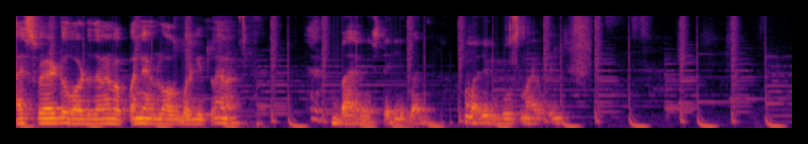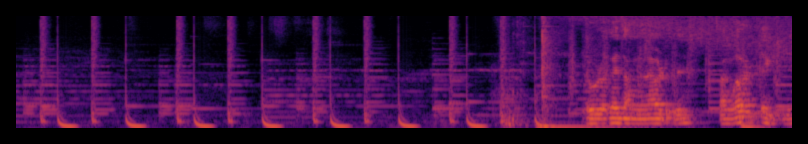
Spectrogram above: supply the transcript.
आय स्वेअर टू गॉड जर माझ्या पप्पाने ब्लॉग बघितला ना. बाय मिस्टेकली पण माझी बूस मारतील. एवढं काय चांगलं नाही वाटत आहे. चांगलं वाटतं ॲक्च्युली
